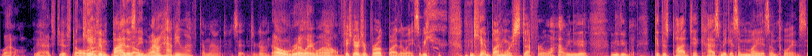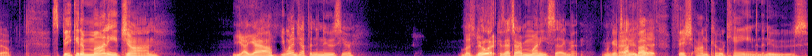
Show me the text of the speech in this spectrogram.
Well. That's just all. Can't even buy those anymore. I don't have any left. I'm out. That's it. They're gone. Oh, really? Yeah. Wow. Fish nerds are broke, by the way, so we we can't buy more stuff for a while. We need to we need to get this podcast making some money at some point. So, speaking of money, John, Yeah, yeah. you want to jump into news here Let's do it. because that's our money segment. We're going to talk about it. fish on cocaine in the news,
